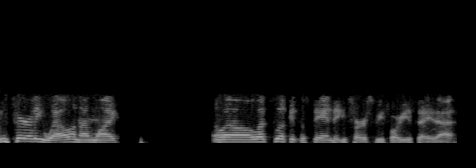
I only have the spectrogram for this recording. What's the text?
do fairly well, and I'm like, well, let's look at the standings first before you say that.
